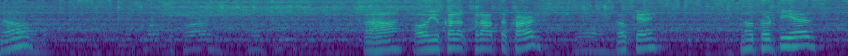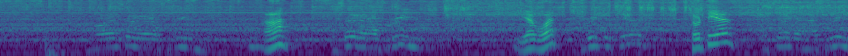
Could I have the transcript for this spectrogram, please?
No. Smoke the card. Smoke food. Uh huh. Oh, you cut cut out the carbs? Yeah. Okay. No tortillas? Well, I said it has three. Huh? I said it has three. Yeah. What? Three tortillas. Tortillas? I said it has three.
